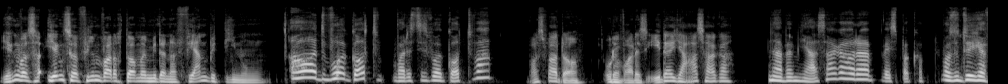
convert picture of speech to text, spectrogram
Irgendwas, irgend so ein Film war doch da mal mit einer Fernbedienung. Oh, wo er Gott, war das das, wo er Gott war? Was war da? Oder war das eh der Ja-Sager? Na, beim Ja-Sager hat er Vespa gehabt. Was natürlich eine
